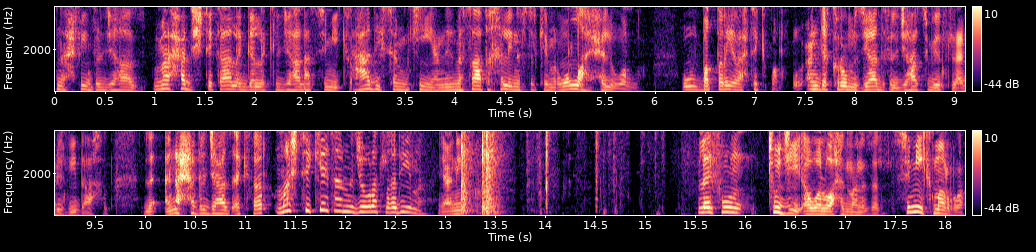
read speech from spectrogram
تنحفين في الجهاز؟ ما حد اشتكى لك قال لك الجهاز سميك عادي سمكية يعني المسافة خلي نفس الكاميرا. والله حلو والله. والبطاريه راح تكبر. وعندك room زيادة في الجهاز تقدر تلعبين فيه داخل. لا أنحف الجهاز أكثر. ما اشتكيتها من الجوالات القديمة. يعني ال iPhone 2G أول واحد ما نزل. سميك مرة.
